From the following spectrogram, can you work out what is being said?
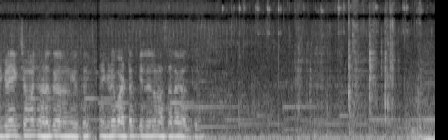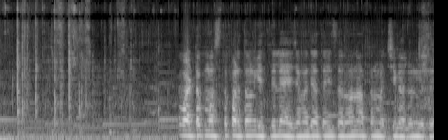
इकडे एक चमच हळद घालून घेतोय. इकडे वाटप केलेला मसाला घालतोय. वाटप मस्त परतवून घेतलेलं आहे. याच्यामध्ये आता हे सर्वांना आपण मच्छी घालून घेतोय.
